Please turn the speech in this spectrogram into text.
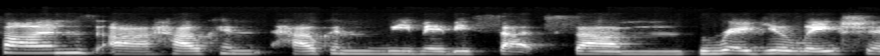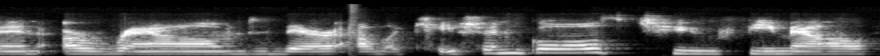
funds. Uh, how can how can we maybe set some regulation around their allocation goals to female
